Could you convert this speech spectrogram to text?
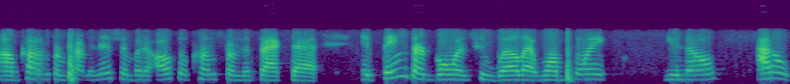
um, comes from premonition, but it also comes from the fact that if things are going too well at one point, you know, I don't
